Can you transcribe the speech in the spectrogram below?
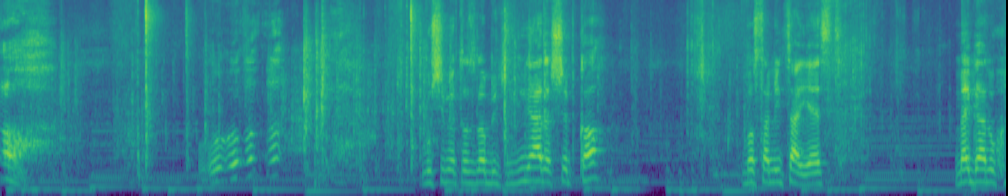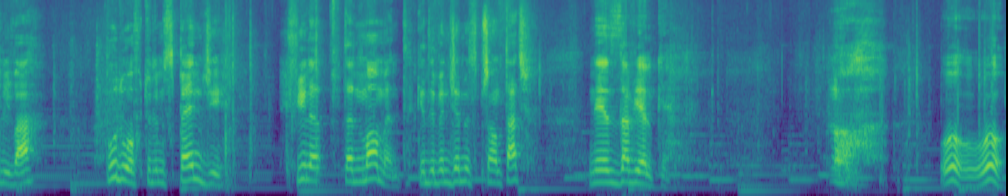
O! Musimy to zrobić w miarę szybko, bo samica jest mega ruchliwa. Pudło, w którym spędzi chwilę, ten moment, kiedy będziemy sprzątać, nie jest za wielkie. O! U, u.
